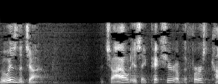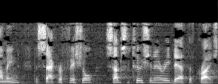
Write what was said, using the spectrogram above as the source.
Who is the child? The child is a picture of the first coming, the sacrificial substitutionary death of Christ.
